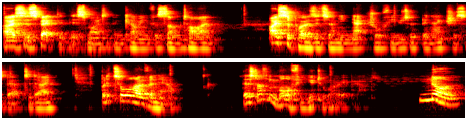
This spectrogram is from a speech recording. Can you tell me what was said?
I suspected this might have been coming for some time. I suppose it's only natural for you to have been anxious about today. But it's all over now. There's nothing more for you to worry about. No.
